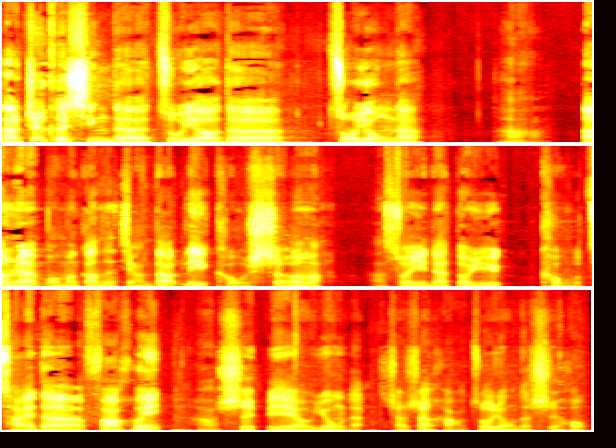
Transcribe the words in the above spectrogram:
那这颗星的主要的作用呢？啊，当然我们刚才讲到利口舌嘛，啊，所以呢，对于口才的发挥啊是比较有用的，产生好作用的时候，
